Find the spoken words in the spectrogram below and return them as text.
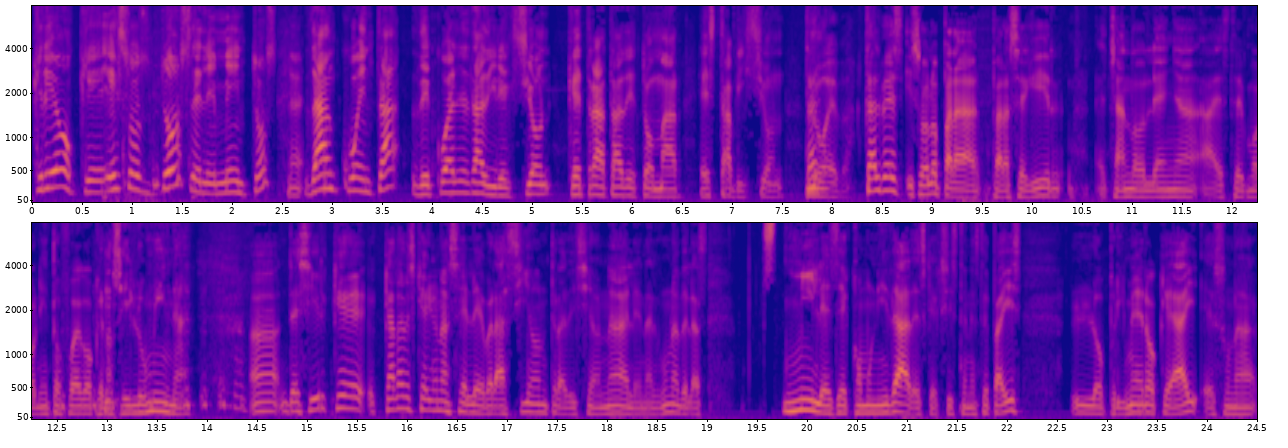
creo que esos dos elementos eh. dan cuenta de cuál es la dirección que trata de tomar esta visión nueva. Tal vez, y solo para, para seguir echando leña a este bonito fuego que nos ilumina, ah, decir que cada vez que hay una celebración tradicional en alguna de las miles de comunidades que existen en este país, lo primero que hay es una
